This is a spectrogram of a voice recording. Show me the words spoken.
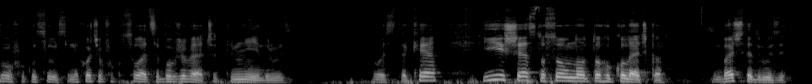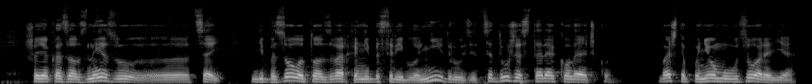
Ну, фокусуйся. Не хочу фокусуватися, бо вже вечір. Темніє, друзі. Ось таке. І ще стосовно того колечка. Бачите, друзі, що я казав знизу, е, цей, ніби золото, а зверху ніби срібло. Ні, друзі, це дуже старе колечко. Бачите, по ньому узори є.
